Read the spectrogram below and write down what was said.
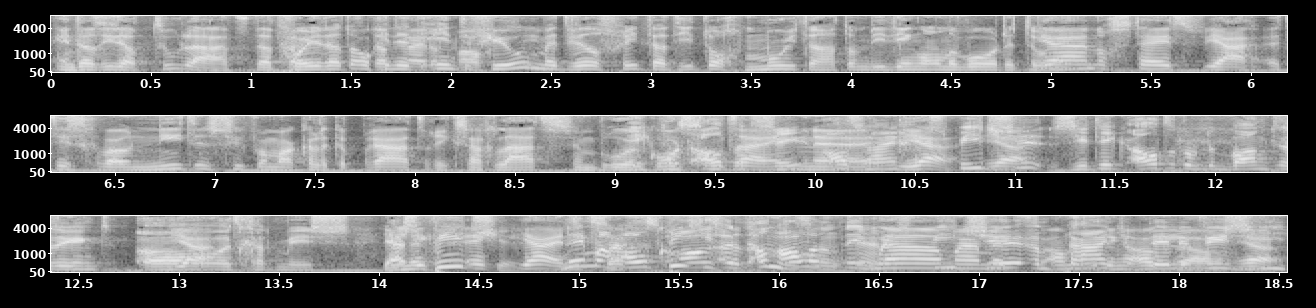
En dat hij dat toelaat. Dat Vond je dat ook in het interview met Wilfried... dat hij toch moeite had om die dingen onder woorden te brengen? Ja, nog steeds. Ja, het is gewoon niet een super makkelijke prater. Ik zag laatst zijn broer Ik word altijd zeker, als eh, hij gaat ja, speechen, ja. zit ik altijd op de bank dat ik denk, oh, Ja. het gaat mis. Ja, En ik- ik- ik- ja, en nee, maar ook Speech is al- wat anders alle- nee, Nou, maar speechen, met een andere praatje dingen op ook wel, televisie.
